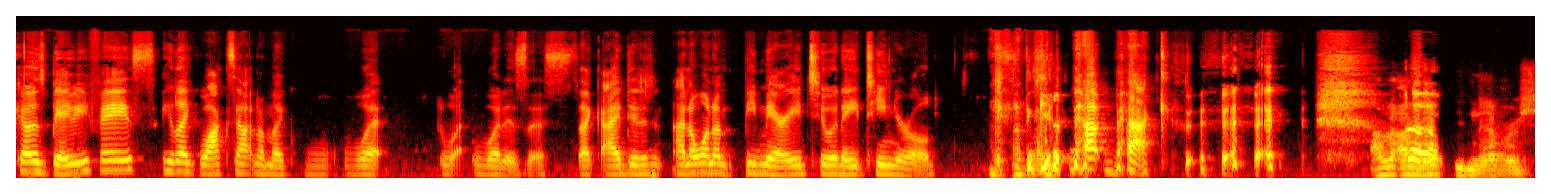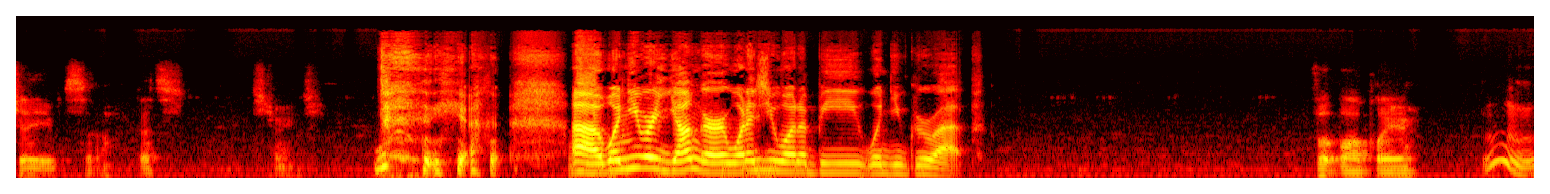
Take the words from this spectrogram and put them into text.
goes baby face, he like walks out and I'm like, what, what, what is this? Like, I didn't, I don't want to be married to an 18 year old. Get that back. I've, I've Oh. actually never shaved, so that's strange. yeah. Uh, when you were younger, what did you want to be when you grew up? Football player, Hmm.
